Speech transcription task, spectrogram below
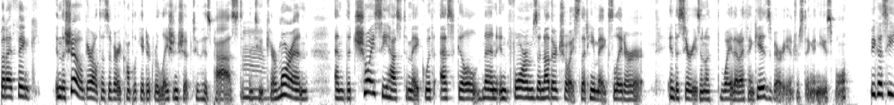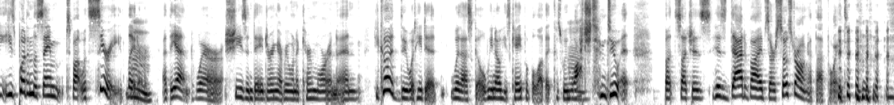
But i think in the show Geralt has a very complicated relationship to his past and to mm. Kaer Morhen, and the choice he has to make with Eskel then informs another choice that he makes later in the series in a way that I think is very interesting and useful because he he's put in the same spot with Ciri later Hmm. at the end, where she's endangering everyone at Kaer Morhen, and he could do what he did with Eskel. We know he's capable of it because we Hmm. watched him do it. But such as his dad vibes are so strong at that point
